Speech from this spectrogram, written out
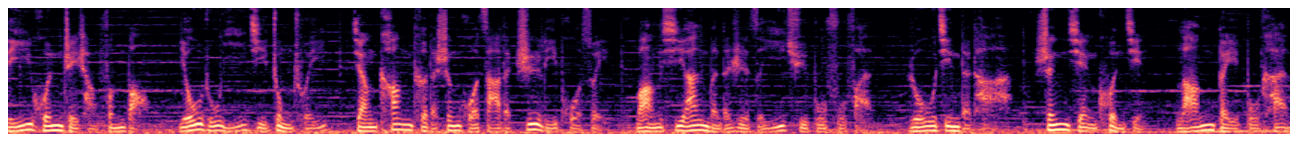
离婚这场风暴，犹如一记重锤，将康特的生活砸得支离破碎。往昔安稳的日子一去不复返，如今的他身陷困境，狼狈不堪。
